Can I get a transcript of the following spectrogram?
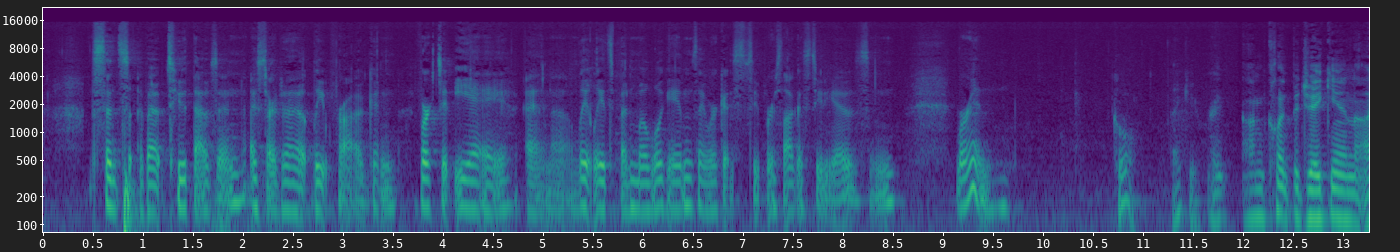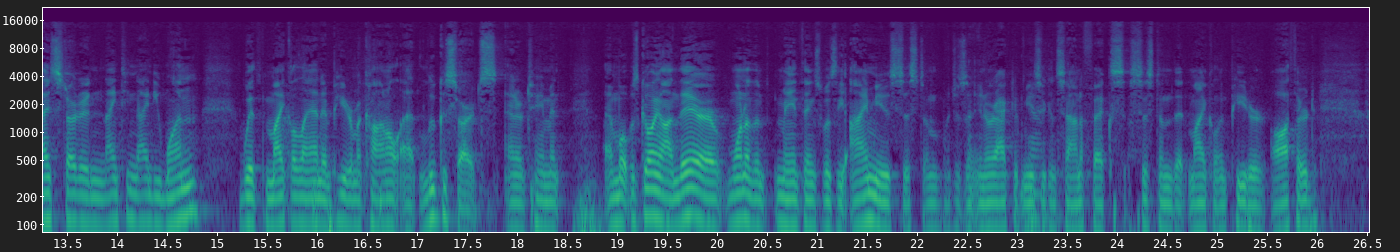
since about 2000. I started at Leapfrog and worked at EA, and uh, lately it's been mobile games. I work at Super Saga Studios and Marin. Cool. Thank you. Great. I'm Clint Bajakian. I started in 1991 with Michael Land and Peter McConnell at LucasArts Entertainment. And what was going on there, one of the main things was the iMuse system, which is an interactive music yeah. and sound effects system that Michael and Peter authored.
